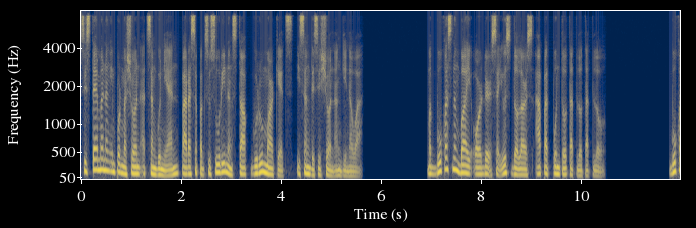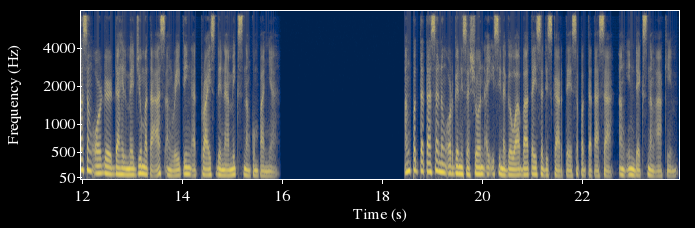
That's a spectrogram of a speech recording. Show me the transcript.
Sistema ng impormasyon at sanggunian para sa pagsusuri ng stock Guru Markets, isang desisyon ang ginawa. Magbukas ng buy order sa US dollars 4.33. Bukas ang order dahil medyo mataas ang rating at price dynamics ng kumpanya. Ang pagtatasa ng organisasyon ay isinagawa batay sa diskarte sa pagtatasa, ang index ng AKIM.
